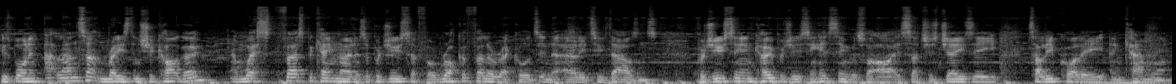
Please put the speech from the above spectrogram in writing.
He was born in Atlanta and raised in Chicago, and West first became known as a producer for Roc-A-Fella Records in the early 2000s, producing and co producing hit singles for artists such as Jay Z, Talib Kweli, and Cam'ron.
